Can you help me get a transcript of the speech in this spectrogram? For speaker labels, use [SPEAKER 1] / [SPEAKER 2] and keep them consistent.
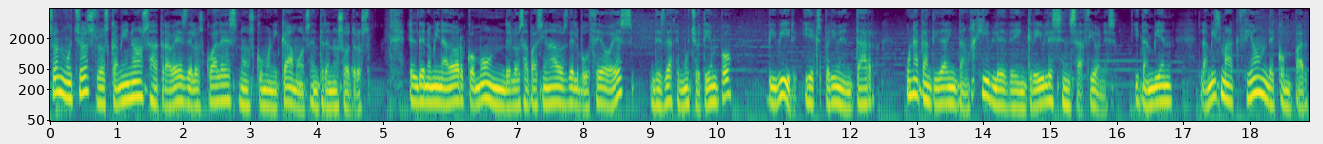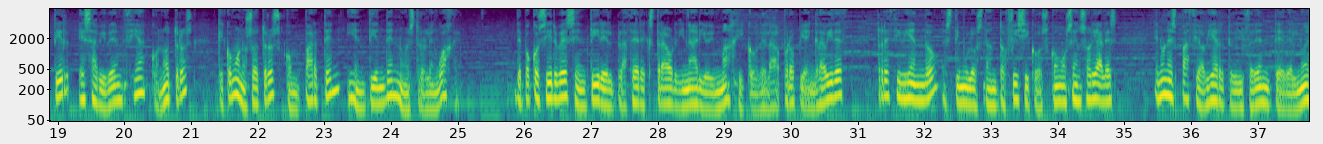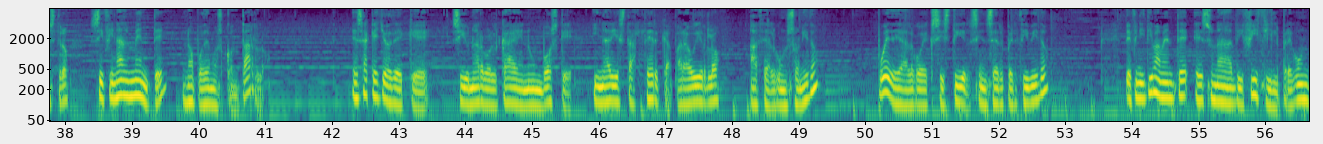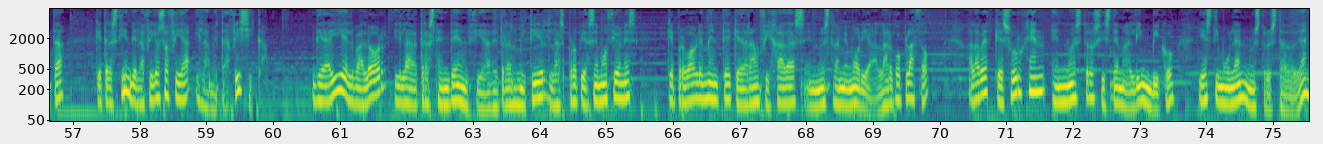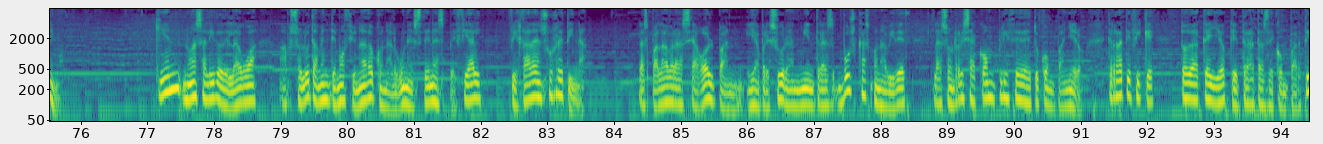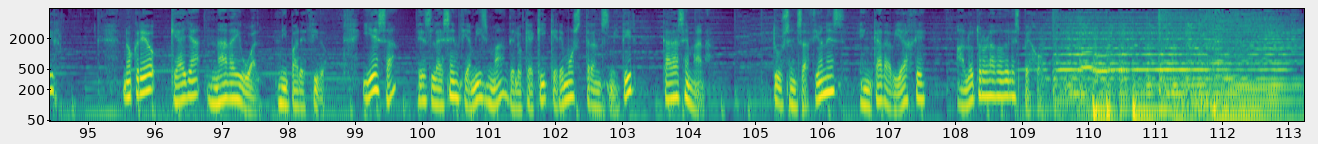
[SPEAKER 1] Son muchos los caminos a través de los cuales nos comunicamos entre nosotros. El denominador común de los apasionados del buceo es, desde hace mucho tiempo, vivir y experimentar una cantidad intangible de increíbles sensaciones y también la misma acción de compartir esa vivencia con otros que como nosotros comparten y entienden nuestro lenguaje. De poco sirve sentir el placer extraordinario y mágico de la propia ingravidez recibiendo estímulos tanto físicos como sensoriales en un espacio abierto y diferente del nuestro si finalmente no podemos contarlo. Es aquello de que si un árbol cae en un bosque y nadie está cerca para oírlo, ¿hace algún sonido? ¿Puede algo existir sin ser percibido? Definitivamente es una difícil pregunta que trasciende la filosofía y la metafísica. De ahí el valor y la trascendencia de transmitir las propias emociones que probablemente quedarán fijadas en nuestra memoria a largo plazo, a la vez que surgen en nuestro sistema límbico y estimulan nuestro estado de ánimo. ¿Quién no ha salido del agua absolutamente emocionado con alguna escena especial fijada en su retina? Las palabras se agolpan y apresuran mientras buscas con avidez la sonrisa cómplice de tu compañero, que ratifique todo aquello que tratas de compartir. No creo que haya nada igual ni parecido, y esa es la esencia misma de lo que aquí queremos transmitir cada semana. Tus sensaciones en cada viaje al otro lado del espejo.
